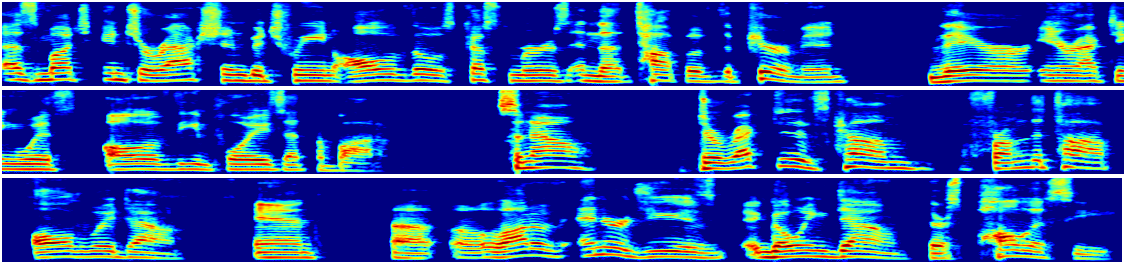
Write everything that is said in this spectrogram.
as much interaction between all of those customers and the top of the pyramid. They're interacting with all of the employees at the bottom. So now directives come from the top all the way down. And uh, a lot of energy is going down. There's policy.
